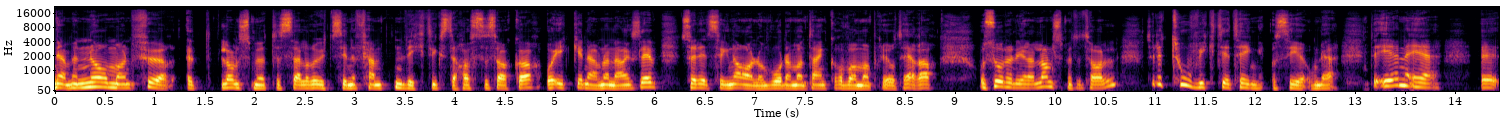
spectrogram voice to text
Ja, men når man før et landsmøte selger ut sine 15 viktigste hastesaker, og ikke nevner næringsliv, så er det et signal om hvordan man tenker og hva man prioriterer. Og så når det gjelder landsmøtetalen, så er det to viktige ting å si om det. Det ene er eh,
